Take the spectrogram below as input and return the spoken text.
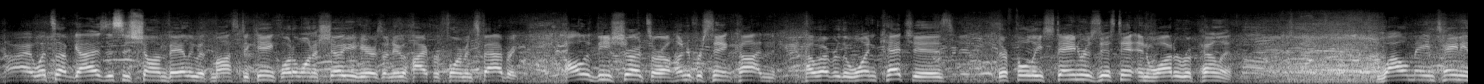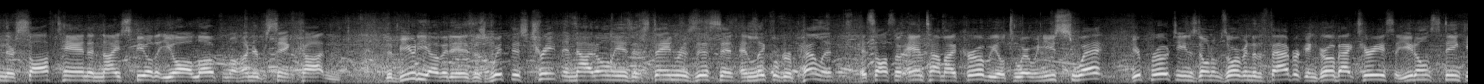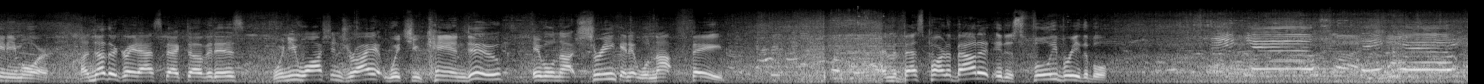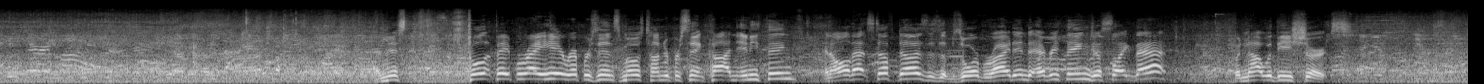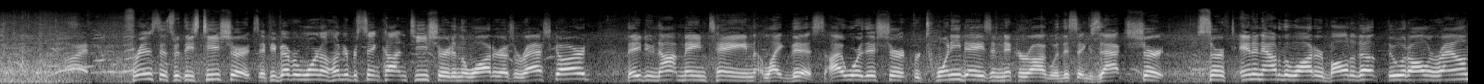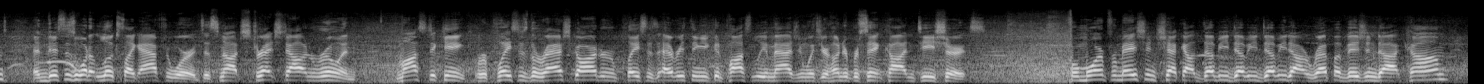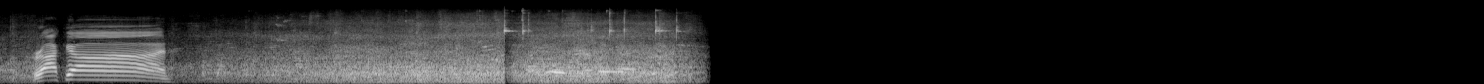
Alright, what's up guys? This is Sean Bailey with Mostic Ink. What I want to show you here is a new high performance fabric. All of these shirts are 100% cotton. However, the one catch is they're fully stain resistant and water repellent while maintaining their soft hand and nice feel that you all love from 100% cotton. The beauty of it is, is with this treatment, not only is it stain resistant and liquid repellent, it's also antimicrobial to where when you sweat, your proteins don't absorb into the fabric and grow bacteria so you don't stink anymore. Another great aspect of it is when you wash and dry it, which you can do, it will not shrink and it will not fade. And the best part about it, it is fully breathable. Thank you. Thank you. Thank you Very much. And this toilet paper right here represents most 100% cotton anything. And all that stuff does is absorb right into everything just like that, but not with these shirts. All right, for instance, with these t-shirts, if you've ever worn a 100% cotton t-shirt in the water as a rash guard, they do not maintain like this. I wore this shirt for 20 days in Nicaragua, this exact shirt, surfed in and out of the water, balled it up, threw it all around, and this is what it looks like afterwards. It's not stretched out and ruined. Mostic Ink replaces the rash guard and replaces everything you could possibly imagine with your 100% cotton t-shirts. For more information, check out www.repavision.com. Rock on!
